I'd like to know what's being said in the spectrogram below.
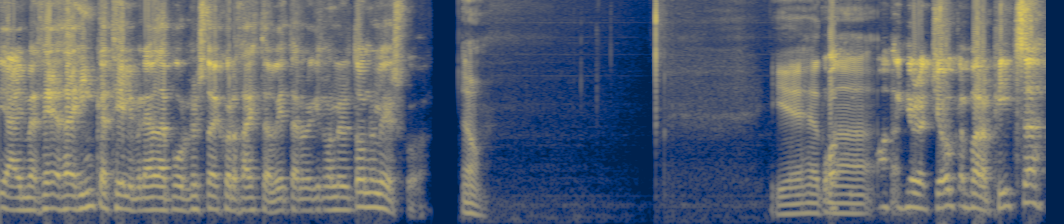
Já, ég með þegar það er hingað til, ég menn ef það er búin að hlusta á eitthvað að þætti að vita að við getum alveg dónulegir, sko. já ég hérna Want to hear a joke about a pizza?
